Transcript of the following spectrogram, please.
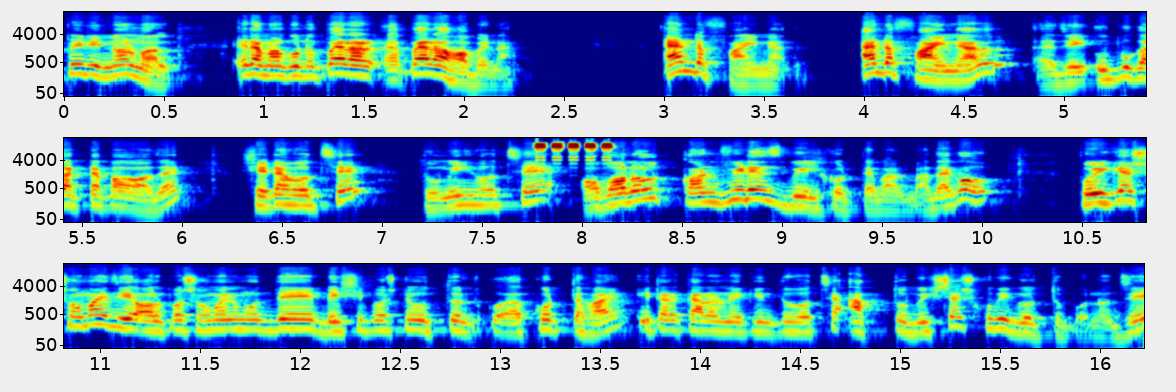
প্রিটি নর্মাল এটা আমার কোনো প্যারা প্যারা হবে না। অ্যান্ড ফাইনাল অ্যান্ড ফাইনাল যে উপকারটা পাওয়া যায়, সেটা হচ্ছে তুমি হচ্ছে ওভারঅল কনফিডেন্স বিল্ড করতে পারবা। দেখো, পরীক্ষার সময় যে অল্প সময়ের মধ্যে বেশি প্রশ্নের উত্তর করতে হয়, এটার কারণে কিন্তু হচ্ছে আত্মবিশ্বাস খুবই গুরুত্বপূর্ণ। যে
